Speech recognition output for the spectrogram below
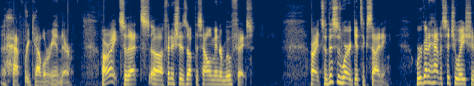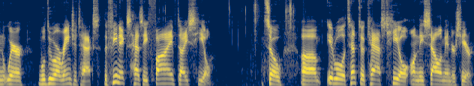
half-breed cavalry in there. All right, so that uh, finishes up the Salamander move phase. All right, so this is where it gets exciting. We're gonna have a situation where we'll do our range attacks. The Phoenix has a five dice heal. So um, it will attempt to cast heal on these salamanders here.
